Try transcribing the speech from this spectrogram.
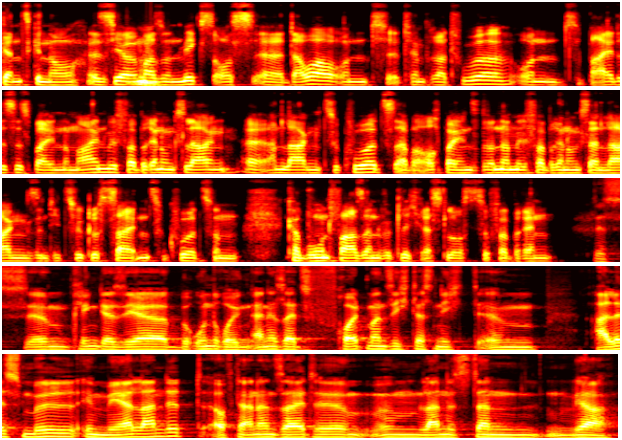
Ganz genau. Es ist ja immer mhm. so ein Mix aus äh, Dauer und äh, Temperatur und beides ist bei normalen Müllverbrennungsanlagen äh, Anlagen zu kurz, aber auch bei den Sondermüllverbrennungsanlagen sind die Zykluszeiten zu kurz, um Carbonfasern wirklich restlos zu verbrennen. Das ähm, klingt ja sehr beunruhigend. Einerseits freut man sich, dass nicht ähm, alles Müll im Meer landet. Auf der anderen Seite ähm, landet es dann ja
